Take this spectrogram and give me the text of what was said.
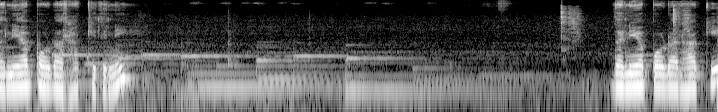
ಧನಿಯಾ ಪೌಡರ್ ಹಾಕಿದ್ದೀನಿ. ಧನಿಯಾ ಪೌಡರ್ ಹಾಕಿ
